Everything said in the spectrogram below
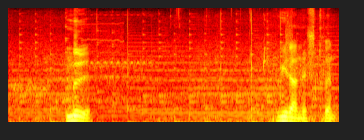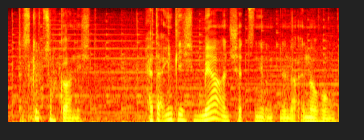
Müll. Wieder nicht drin. Das gibt's doch gar nicht. Hätte eigentlich mehr an Schätzen hier unten in Erinnerung.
